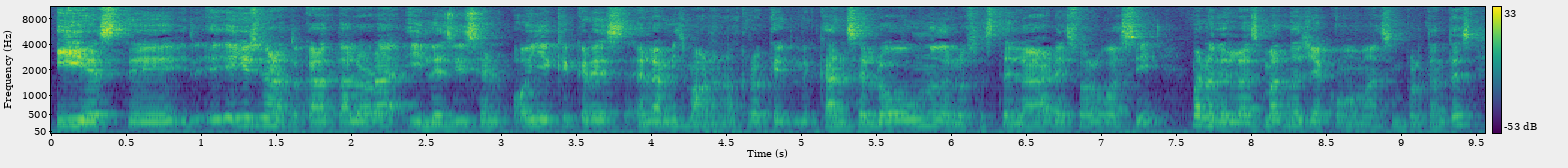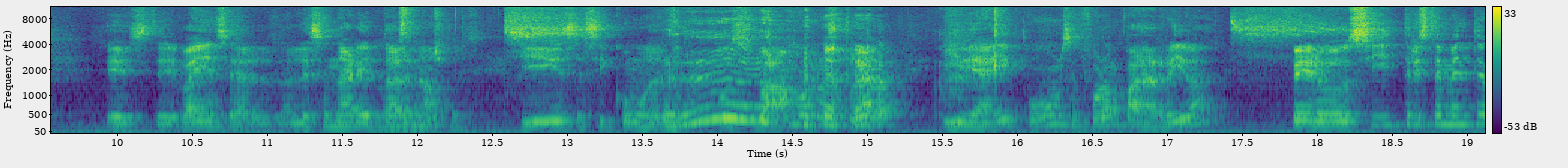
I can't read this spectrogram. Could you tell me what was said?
Y este, ellos iban a tocar a tal hora y les dicen, oye, ¿qué crees? A la misma hora, ¿no? Creo que canceló uno de los estelares o algo así. Bueno, de las bandas ya como más importantes. Este, váyanse al, al escenario tal, ¿no? Y es así como de, pues vámonos, claro. Y de ahí, pum, se fueron para arriba. Pero sí, tristemente,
